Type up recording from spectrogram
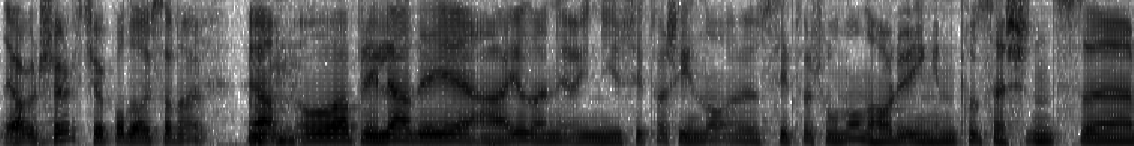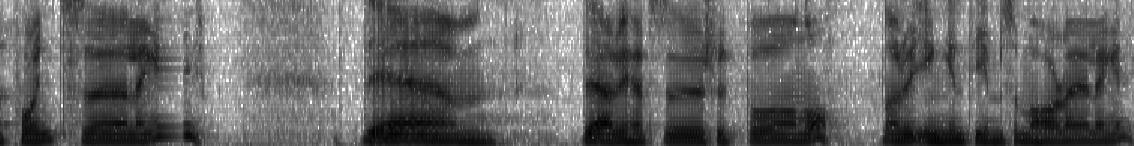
Ja, unnskyld. Kjør på, Dag Steinar. Ja, og Aprilia det er jo en ny situasjon nå. Situasjon nå. har du ingen concessions eh, points eh, lenger. Det, det er det helt slutt på nå. Nå er det ingen team som har det lenger.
